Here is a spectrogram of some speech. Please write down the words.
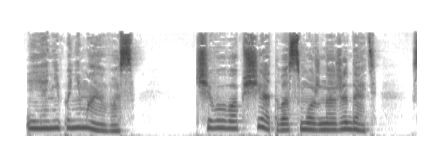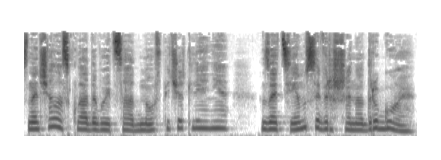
«Я не понимаю вас. Чего вообще от вас можно ожидать? Сначала складывается одно впечатление, затем совершенно другое».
